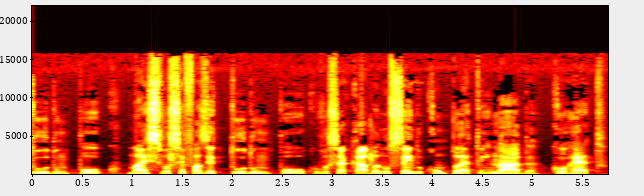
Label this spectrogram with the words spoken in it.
tudo um pouco. Mas se você fazer tudo um pouco, você acaba não sendo completo em nada, correto?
